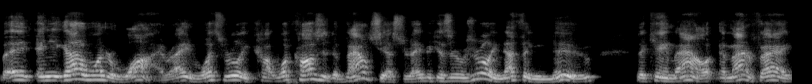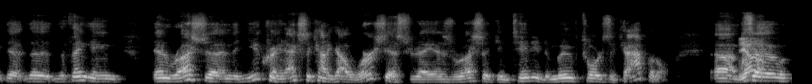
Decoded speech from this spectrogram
But and, and you got to wonder why, right? What's really ca- what caused it to bounce yesterday? Because there was really nothing new that came out. a matter of fact, the the, the thing in, in Russia and the Ukraine actually kind of got worse yesterday as Russia continued to move towards the capital. Um, yeah. So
